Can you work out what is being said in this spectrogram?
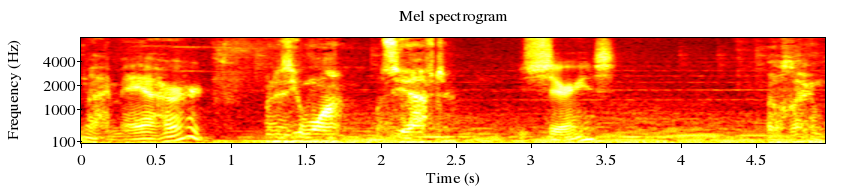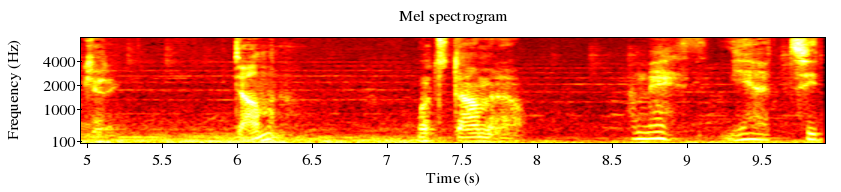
I may have heard. What does he want? What's he after? You serious? Looks like I'm kidding. Domino? What's Domino? A myth. Yeah, see,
